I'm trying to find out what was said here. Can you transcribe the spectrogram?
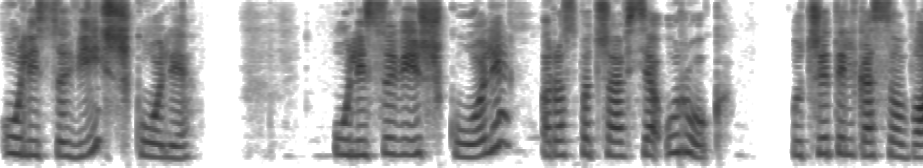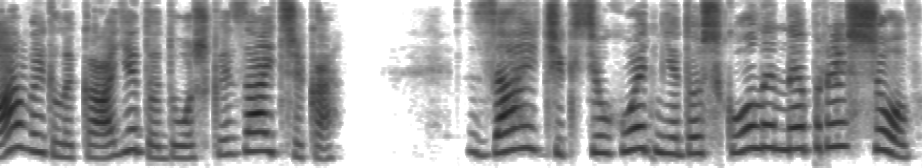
У лісовій школі у лісовій школі розпочався урок. Учителька сова викликає до дошки зайчика. Зайчик сьогодні до школи не прийшов.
